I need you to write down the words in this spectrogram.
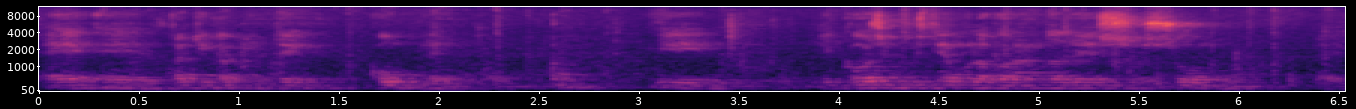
è, è praticamente completo. E le cose in cui stiamo lavorando adesso sono eh,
